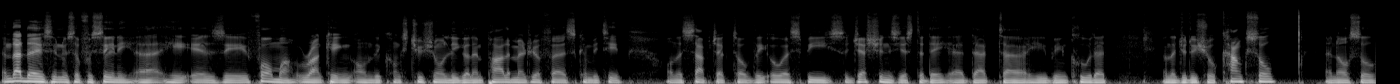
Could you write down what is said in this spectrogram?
And that day is Inusah Fuseini. Uh, he is a former ranking on the Constitutional, Legal and Parliamentary Affairs Committee on the subject of the OSP suggestions yesterday uh, that uh, he be included on the Judicial Council and also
